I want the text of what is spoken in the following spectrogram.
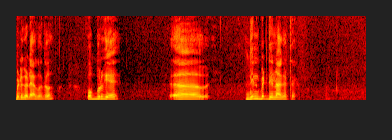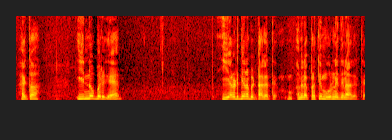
ಬಿಡುಗಡೆ ಆಗೋದು. ಒಬ್ರಿಗೆ ದಿನ ಬಿಟ್ಟು ದಿನ ಆಗುತ್ತೆ. ಆಯಿತಾ? ಇನ್ನೊಬ್ಬರಿಗೆ ಎರಡು ದಿನ ಬಿಟ್ಟಾಗತ್ತೆ. ಅಂದರೆ ಪ್ರತಿ ಮೂರನೇ ದಿನ ಆಗುತ್ತೆ.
